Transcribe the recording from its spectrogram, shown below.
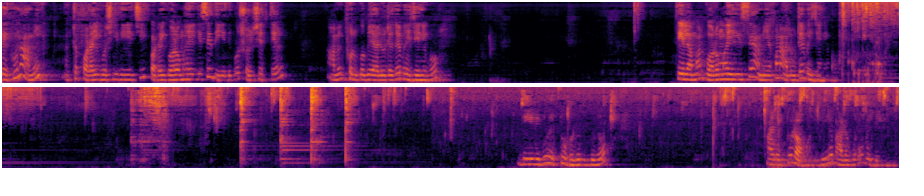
দেখুন, আমি একটা কড়াই বসিয়ে দিয়েছি। কড়াই গরম হয়ে গেছে, দিয়ে দেবো সরিষার তেল। আমি ফুলকপি আলুটাকে ভেজে নেব। তেল আমার গরম হয়ে গেছে, আমি এখন আলুটা ভেজে নেব। দিয়ে দেবো একটু হলুদ গুঁড়ো আর একটু লবণ দিয়ে ভালো করে ভেজে নেব।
